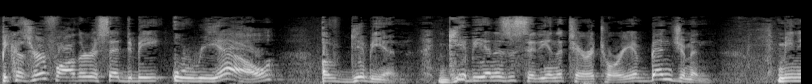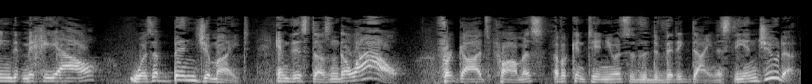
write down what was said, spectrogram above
because her father is said to be Uriel of Gibeon. Gibeon is a city in the territory of Benjamin, meaning that Michal was a Benjamite, and this doesn't allow for God's promise of a continuance of the Davidic dynasty in Judah.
